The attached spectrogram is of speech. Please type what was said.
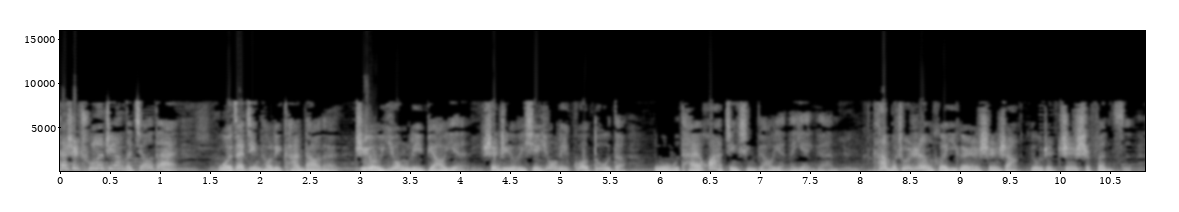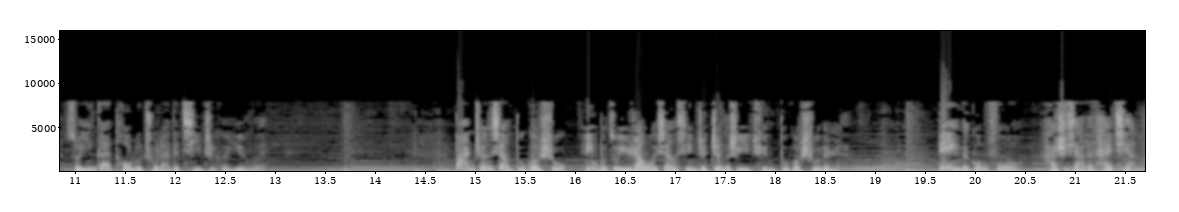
但是除了这样的交代，我在镜头里看到的只有用力表演，甚至有一些用力过度的舞台化进行表演的演员，看不出任何一个人身上有着知识分子所应该透露出来的气质和韵味。扮成像读过书，并不足以让我相信这真的是一群读过书的人。电影的功夫还是下得太浅了。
